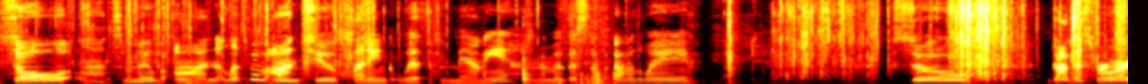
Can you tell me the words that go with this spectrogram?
so let's move on. Let's move on to planning with Manny. I'm gonna move this stuff out of the way. So, got this for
